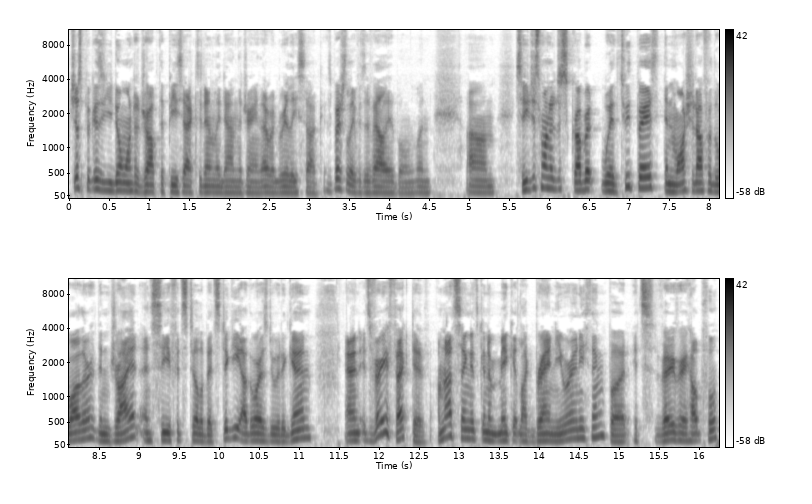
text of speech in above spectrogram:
just because you don't want to drop the piece accidentally down the drain. That would really suck, especially if it's a valuable one. Um, so you just want to just scrub it with toothpaste, then wash it off with water, then dry it and see if it's still a bit sticky. Otherwise, do it again. And it's very effective. I'm not saying it's going to make it like brand new or anything, but it's very, very helpful,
